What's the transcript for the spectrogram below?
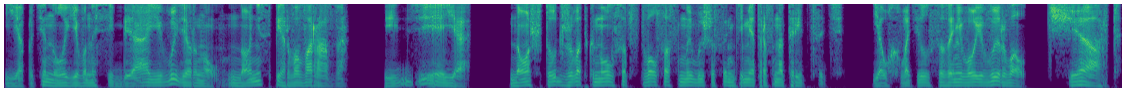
Я потянул его на себя и выдернул, но не с первого раза. Идея! Нож тут же воткнулся в ствол сосны выше сантиметров на тридцать. Я ухватился за него и вырвал. Черт!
